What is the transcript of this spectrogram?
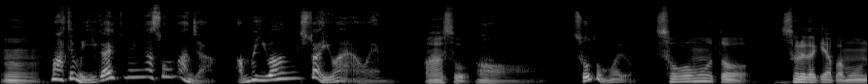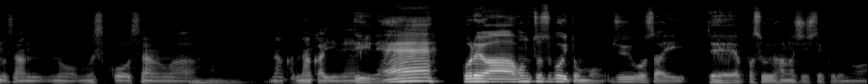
うん。まあでも意外とみんなそうなんじゃん。あんま言わん人は言わんやん親に。ああそう。ああそうと思うよ、そう思うとそれだけやっぱモンドさんの息子さんはなんか仲いいね。いいね。これは本当すごいと思う。15歳でやっぱそういう話してくるのは。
